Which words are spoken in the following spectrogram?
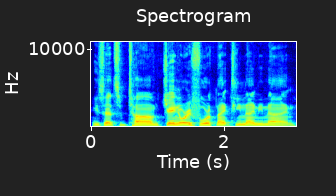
he's had some time. January fourth, nineteen ninety nine.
